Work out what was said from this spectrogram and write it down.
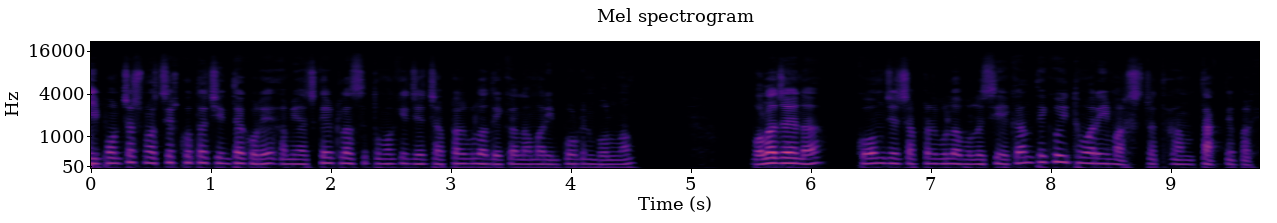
এই পঞ্চাশ মার্কসের কথা চিন্তা করে আমি আজকের ক্লাসে তোমাকে যে চ্যাপ্টারগুলো দেখালাম আর ইম্পর্টেন্ট বললাম বলা যায় না, কম যে চ্যাপ্টারগুলো বলেছি, এখান থেকেই তোমার এই মার্কসটা থাকতে পারে।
